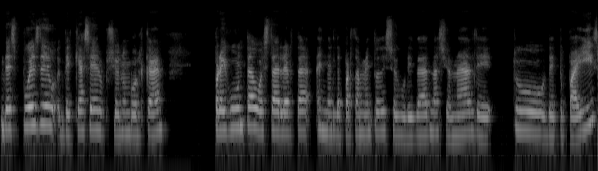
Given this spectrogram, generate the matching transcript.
Después de, de que hace erupción un volcán, pregunta o está alerta en el Departamento de Seguridad Nacional de de tu país.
